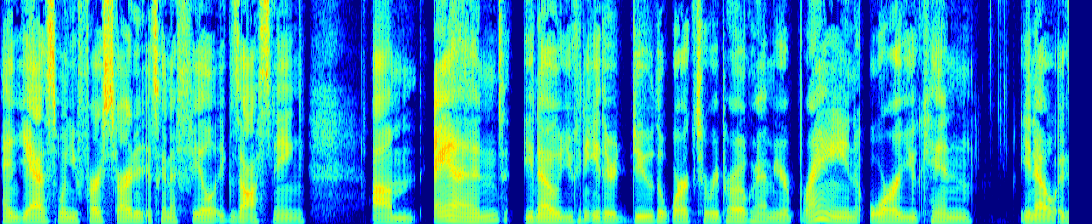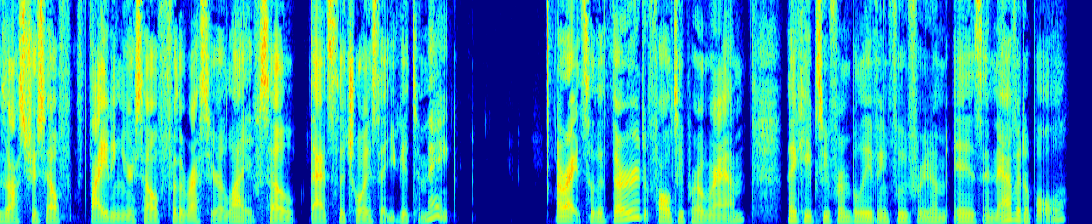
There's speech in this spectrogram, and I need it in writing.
And yes, when you first started, it's going to feel exhausting. Um, and you know, you can either do the work to reprogram your brain or you can, you know, exhaust yourself fighting yourself for the rest of your life. So that's the choice that you get to make. All right. So the third faulty program that keeps you from believing food freedom is inevitable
